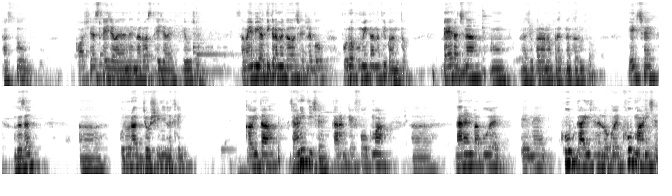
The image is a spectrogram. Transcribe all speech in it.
ખાસું કોશિયસ થઈ જવાય અને નર્વસ થઈ જવાય એવું છે. સમય બી અતિક્રમે ગયો છે એટલે બહુ પૂર્વ ભૂમિકા નથી બાંધતો બે રચના હું રજૂ કરવાનો પ્રયત્ન કરું છું. એક છે ગઝલ ગુરુરાજ જોશીની લખેલી. કવિતા જાણીતી છે કારણ કે ફોકમાં નારાયણ બાપુએ એને ખૂબ ગાઈ છે અને લોકોએ ખૂબ માણી છે.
